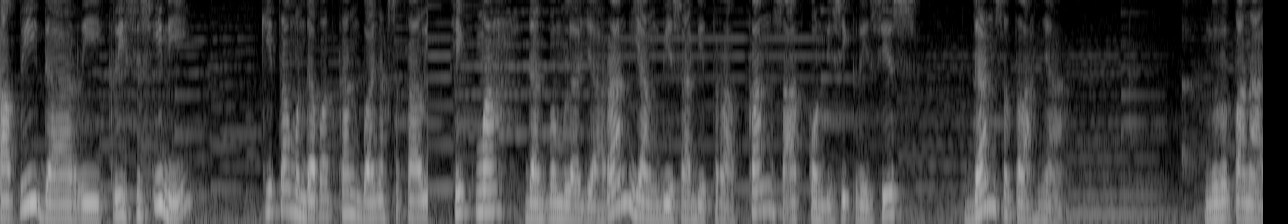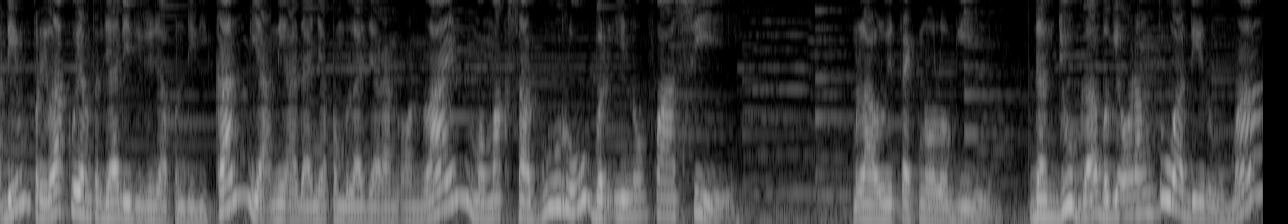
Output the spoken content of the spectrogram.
Tapi dari krisis ini kita mendapatkan banyak sekali hikmah dan pembelajaran yang bisa diterapkan saat kondisi krisis dan setelahnya. Menurut Pak Nadim, perilaku yang terjadi di dunia pendidikan, yakni adanya pembelajaran online, memaksa guru berinovasi melalui teknologi, dan juga bagi orang tua di rumah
